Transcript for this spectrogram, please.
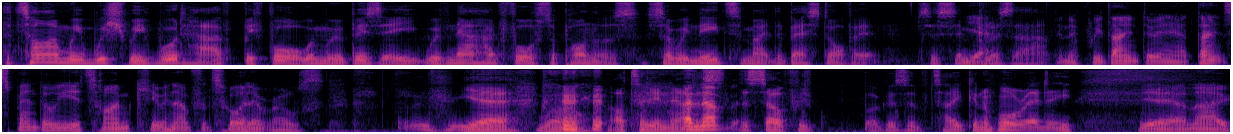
the time we wish we would have before when we were busy, we've now had forced upon us. So we need to make the best of it. It's as simple Yeah. as that. And if we don't do it now, don't spend all your time queuing up for toilet rolls. Yeah. Well, I'll tell you now, the, Another- the selfish buggers have taken them already. Yeah, I know.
